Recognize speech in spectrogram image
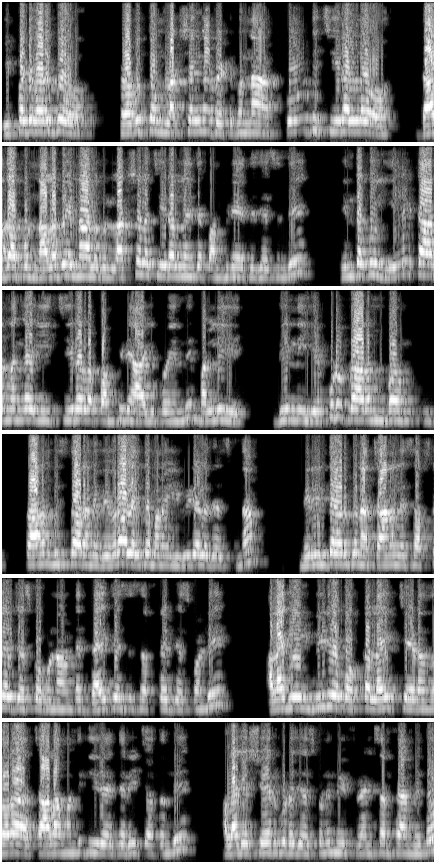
ఇప్పటి వరకు ప్రభుత్వం లక్ష్యంగా పెట్టుకున్న కోటి చీరల్లో దాదాపు నలభై నాలుగు లక్షల చీరలను అయితే పంపిణీ అయితే చేసింది. ఇంతకు ఏ కారణంగా ఈ చీరల పంపిణీ ఆగిపోయింది? మళ్ళీ దీన్ని ఎప్పుడు ప్రారంభం ప్రారంభిస్తారనే వివరాలు అయితే మనం ఈ వీడియోలో తెలుసుకుందాం. మీరు ఇంతవరకు నా ఛానల్ని సబ్స్క్రైబ్ చేసుకోకుండా ఉంటే దయచేసి సబ్స్క్రైబ్ చేసుకోండి. అలాగే ఈ వీడియోకి ఒక్క లైక్ చేయడం ద్వారా చాలా మందికి ఇదైతే రీచ్ అవుతుంది. అలాగే షేర్ కూడా చేసుకుని మీ ఫ్రెండ్స్ అండ్ ఫ్యామిలీతో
